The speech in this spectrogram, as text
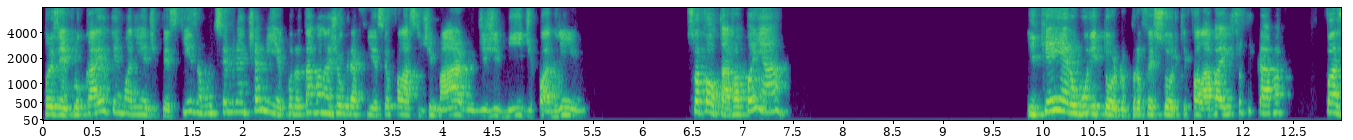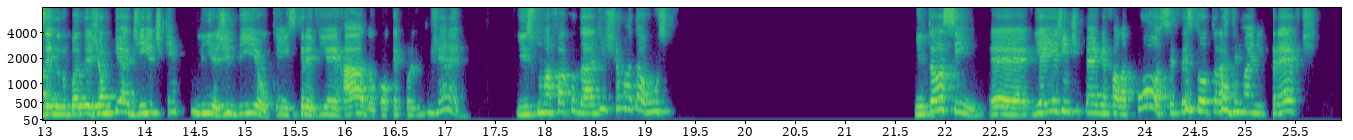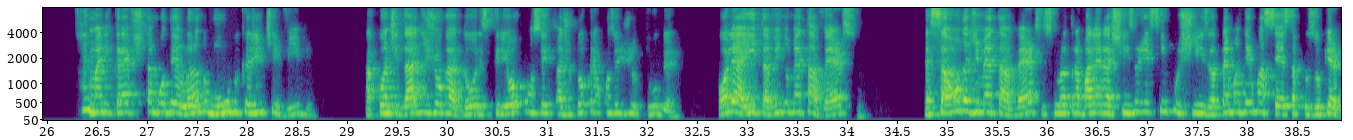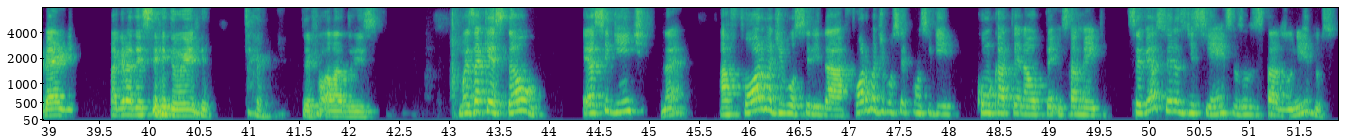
Por exemplo, o Caio tem uma linha de pesquisa muito semelhante à minha. Quando eu estava na geografia, se eu falasse de Marvel, de gibi, de quadrinho, só faltava apanhar. E quem era o monitor do professor que falava isso ficava fazendo no bandejão piadinha de quem lia gibi ou quem escrevia errado ou qualquer coisa do gênero. Isso numa faculdade chamada USP. Então, assim, é, e aí a gente pega e fala, pô, você fez doutorado em Minecraft? Minecraft está modelando o mundo que a gente vive. A quantidade de jogadores, criou o conceito, ajudou a criar o conceito de youtuber. Olha aí, tá vindo o metaverso. Essa onda de metaverso, se meu trabalho era X, hoje é 5X. Eu até mandei uma cesta para o Zuckerberg, agradecendo ele ter falado isso. Mas a questão é a seguinte, né? A forma de você lidar, a forma de você conseguir concatenar o pensamento você vê as feiras de ciências nos Estados Unidos,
